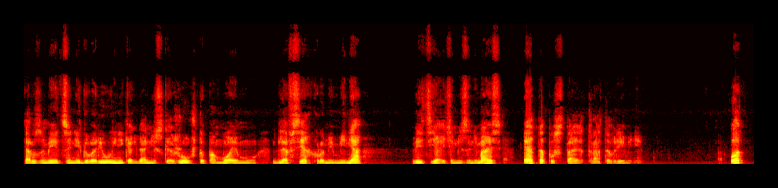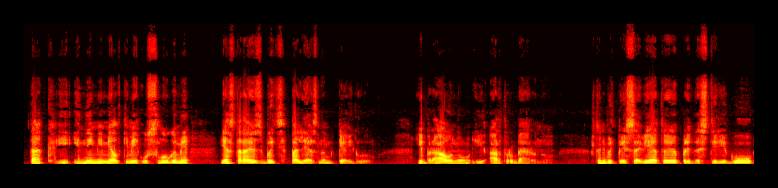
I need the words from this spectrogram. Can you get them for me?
Я, разумеется, не говорю и никогда не скажу, что, по-моему, для всех, кроме меня, ведь я этим не занимаюсь, это пустая трата времени. Вот так и иными мелкими услугами я стараюсь быть полезным Кейглу. И Брауну, и Артуру Берону. Что-нибудь присоветую, предостерегу,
